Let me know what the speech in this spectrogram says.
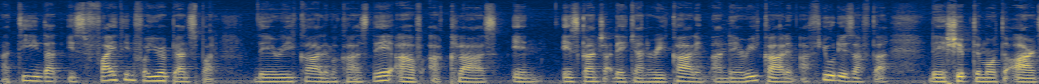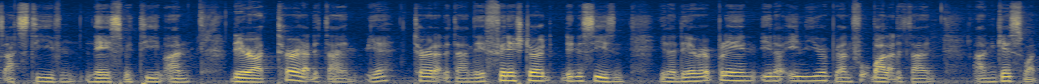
a team that is fighting for European spot, they recall him because they have a clause in his contract they can recall him. And they recall him a few days after they shipped him out to Hearts at Steven Naismith team. And they were third at the time yeah third at the time. They finished third in the season. You know they were playing you know in European football at the time. And guess what?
